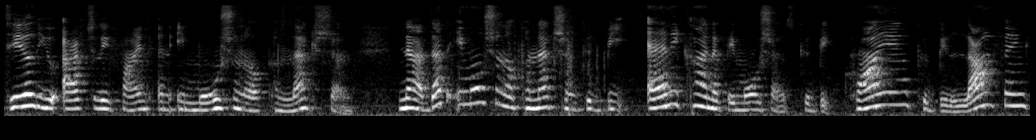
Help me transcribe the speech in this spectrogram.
till you actually find an emotional connection. Now, that emotional connection could be any kind of emotions, could be crying, could be laughing,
